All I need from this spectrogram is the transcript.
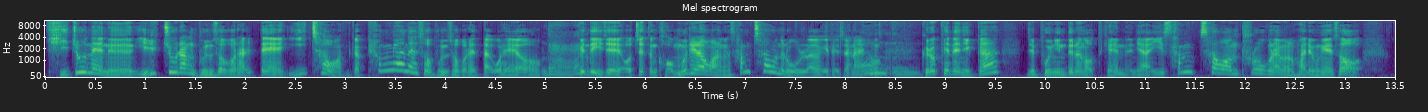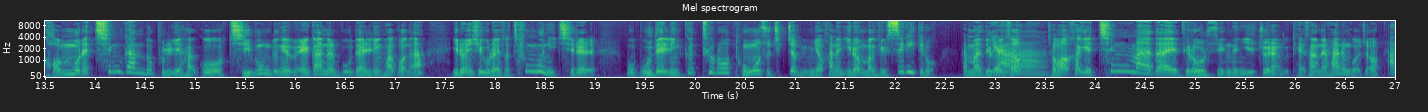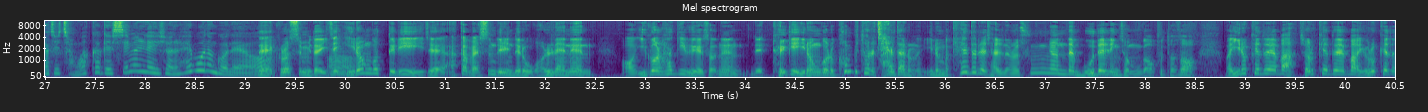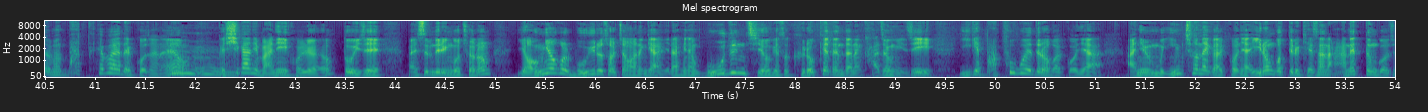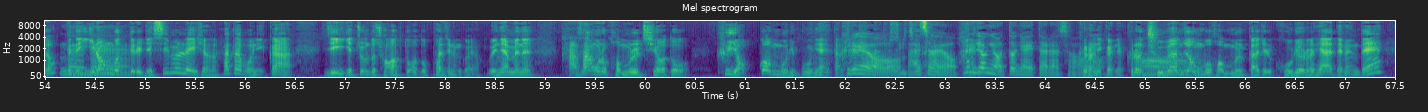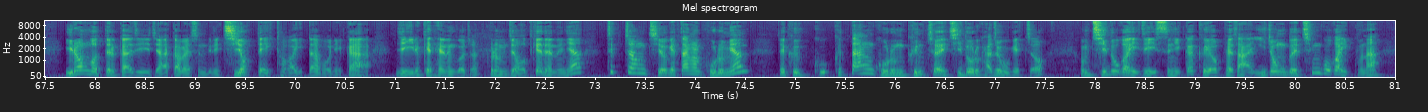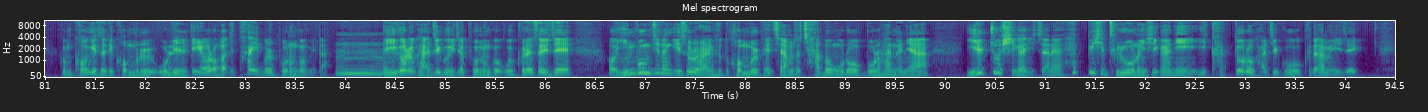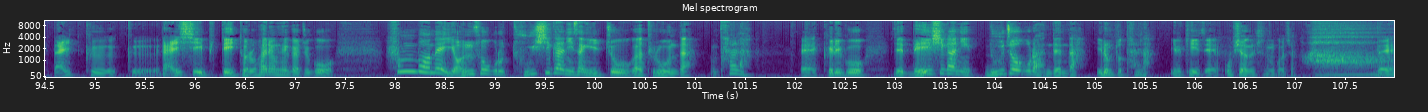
기존에는 일조량 분석을 할 때 2차원, 그러니까 평면에서 분석을 했다고 해요. 네. 근데 이제 어쨌든 건물이라고 하는 건 3차원으로 올라가게 되잖아요. 음, 음. 그렇게 되니까 이제 본인들은 어떻게 했느냐, 이 3차원 프로그램을 활용해서 건물의 층간도 분리하고 지붕 등의 외관을 모델링 하거나 이런 식으로 해서 창문 위치를 뭐 모델링 끝으로 동호수 직접 입력하는 이런 방식 3D로 한마디로 야. 해서 정확하게 층마다에 들어올 수 있는 일조량도 계산을 하는 거죠. 아주 정확하게 시뮬레이션을 해보는 거네요. 네, 그렇습니다. 이제 어. 이런 것들이 이제 아까 말씀드린 대로 원래는 어, 이걸 하기 위해서는 이제 되게 이런 거를 컴퓨터를 잘 다루는 이른바 캐드를 잘 다루는 숙련된 모델링 전문가가 붙어서 막 이렇게도 해봐 저렇게도 해봐 이렇게도 해봐 막 해봐야 될 거잖아요. 음, 음. 그러니까 시간이 많이 걸려요. 또 이제 말씀드린 것처럼 영역을 모의로 설정하는 게 아니라 그냥 모든 지역에서 그렇게 된다는 가정이지 이게 마포구에 들어갈 거냐 아니면 뭐 인천에 갈 거냐 이런 것들을 계산 안 했던 거죠. 근데 네네. 이런 것들을 이제 시뮬레이션을 하다 보니까 이제 이게 좀 더 정확도가 높아지는 거예요. 왜냐하면은 가상으로 건물을 지어도 그 옆 건물이 뭐냐에 따라 그래요. 달라질 수 있잖아요. 맞아요. 환경이 네. 어떠냐에 따라서. 그러니까요. 그런 어. 주변 정보 건물까지를 고려를 해야 되는데 이런 것들까지 이제 아까 말씀드린 지역 데이터가 있다 보니까 이제 이렇게 되는 거죠. 그럼 이제 어떻게 되느냐? 특정 지역의 땅을 고르면 이제 그 그 땅 고른 근처에 지도를 가져오겠죠. 그럼 지도가 이제 있으니까 그 옆에서 아, 이 정도의 층고가 있구나. 그럼 거기서 이제 건물을 올릴 때 여러 가지 타입을 보는 겁니다. 음. 이거를 가지고 이제 보는 거고 그래서 이제 어, 인공지능 기술을 하면서 도 건물 배치하면서 자동으로 뭘 하느냐 일조 시간 있잖아요. 햇빛이 들어오는 시간이 이 각도로 가지고 그다음에 이제 날 그그 그 날씨 빅데이터를 활용해 가지고 한 번에 연속으로 두시간 이상 일조가 들어온다. 그럼 탈락. 예, 네, 그리고 이제 네시간이 누적으로 안 된다. 이러면 또 탈락. 이렇게 이제 옵션을 주는 거죠. 아, 네.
